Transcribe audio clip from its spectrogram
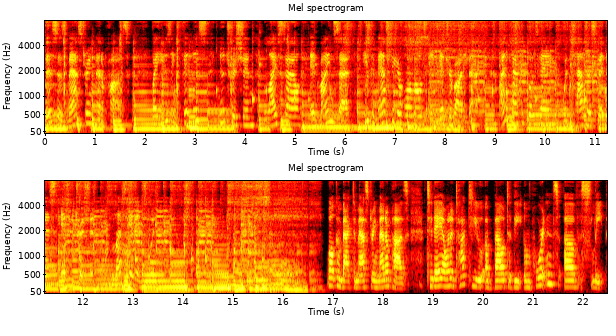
This is Mastering Menopause. By using fitness, nutrition, lifestyle, and mindset, you can master your hormones and get your body back. I'm Kathy Cote with Catalyst Fitness and Nutrition. Let's get into it. Welcome back to Mastering Menopause. Today I want to talk to you about the importance of sleep.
